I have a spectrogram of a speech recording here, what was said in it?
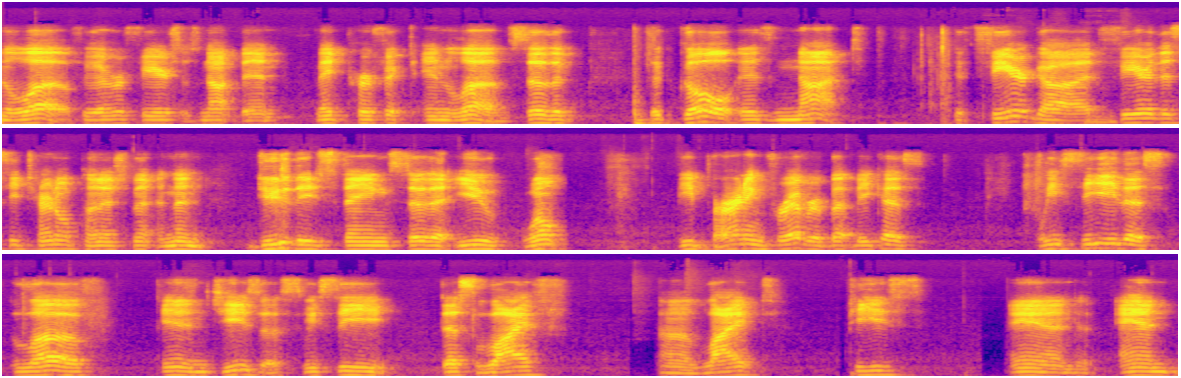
love. Whoever fears has not been made perfect in love. So the the goal is not to fear God, fear this eternal punishment, and then do these things so that you won't be burning forever, but because we see this love in Jesus, we see this life, uh, light, peace, and and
